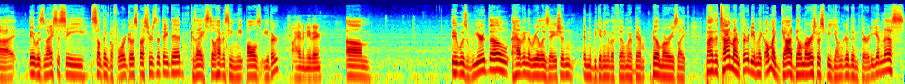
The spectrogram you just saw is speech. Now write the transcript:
Uh, it was nice to see something before Ghostbusters that they did because I still haven't seen Meatballs either. I haven't either. Um, it was weird though having the realization in the beginning of the film where Bill- Bill Murray's like, by the time I'm 30, I'm like, oh my god, Bill Murray's supposed to be younger than 30 in this,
